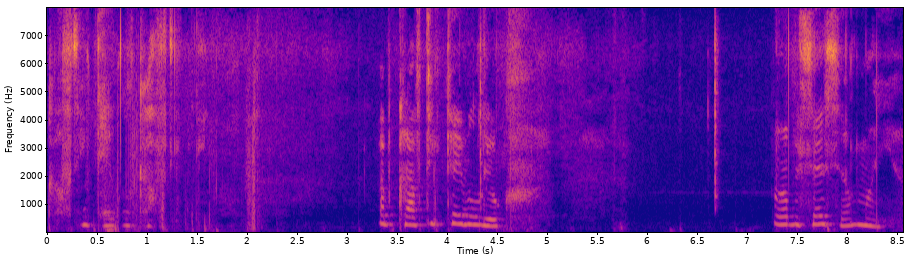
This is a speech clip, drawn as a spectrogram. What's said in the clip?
Crafting table, crafting table. Abi crafting table yok. Abi ses yapmayın ya.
